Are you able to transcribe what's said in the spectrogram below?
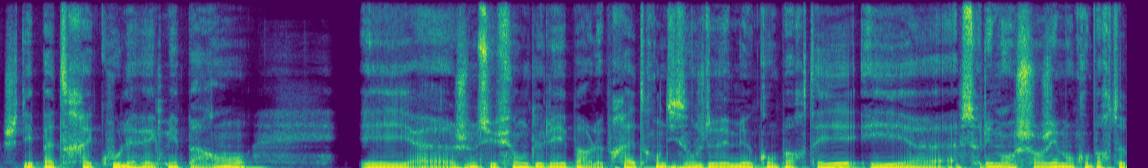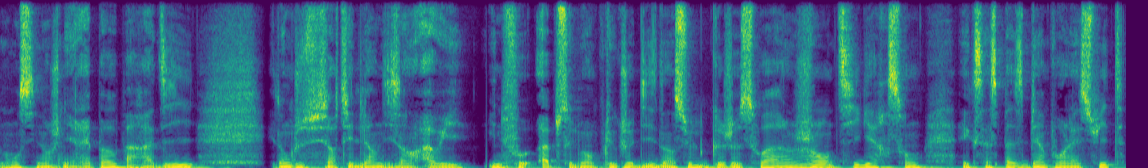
j'étais pas très cool avec mes parents, et euh, je me suis fait engueuler par le prêtre en disant que je devais mieux comporter et euh, absolument changer mon comportement, sinon je n'irais pas au paradis. Et donc je suis sorti de là en disant ah oui, il ne faut absolument plus que je dise d'insultes, que je sois un gentil garçon et que ça se passe bien pour la suite.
